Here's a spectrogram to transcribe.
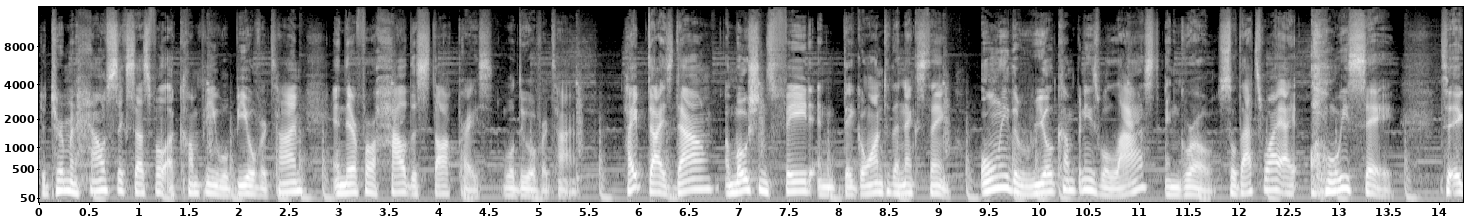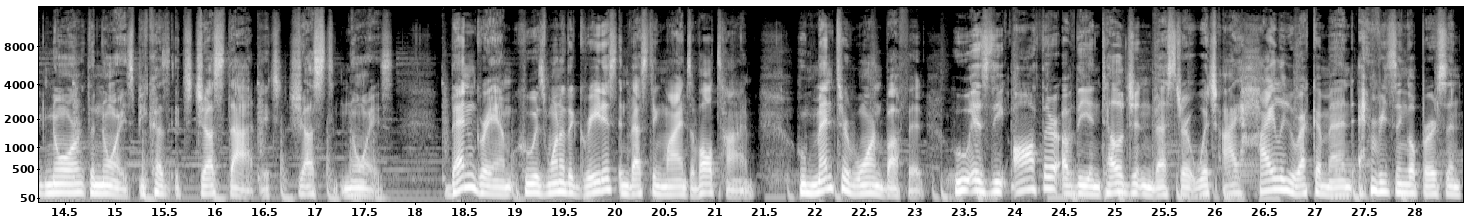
determine how successful a company will be over time and therefore how the stock price will do over time. Hype dies down, emotions fade, and they go on to the next thing. Only the real companies will last and grow. So that's why I always say to ignore the noise because it's just that it's just noise. Ben Graham, who is one of the greatest investing minds of all time, who mentored Warren Buffett, who is the author of The Intelligent Investor, which I highly recommend every single person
